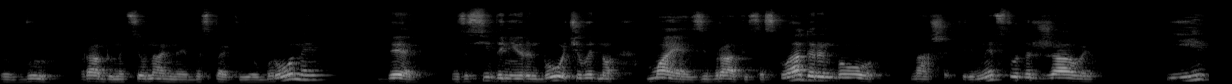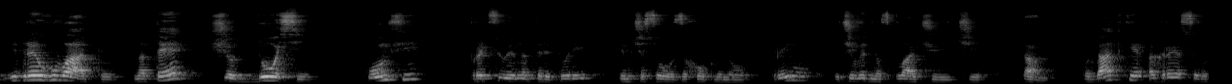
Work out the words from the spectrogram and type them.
в Раду національної безпеки і оборони, де на засіданні РНБО, очевидно, має зібратися склад РНБО, наше керівництво держави, і відреагувати на те, що досі Комфі працює на території тимчасово захопленого Криму, очевидно, сплачуючи там податки агресору,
